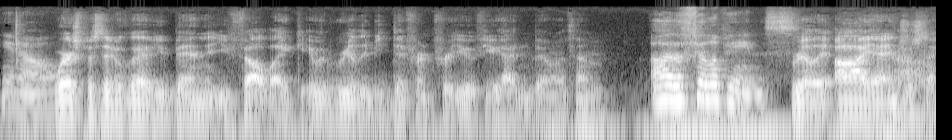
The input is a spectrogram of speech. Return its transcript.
You know, Where specifically have you been that you felt like it would really be different for you if you hadn't been with him? uh, the Philippines. Really? Ah, yeah, interesting.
